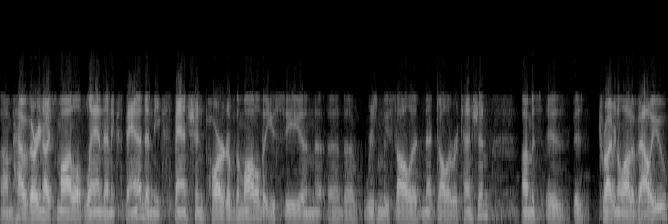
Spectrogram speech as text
um, have a very nice model of land and expand, and the expansion part of the model that you see in the reasonably solid net dollar retention um, is driving a lot of value.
